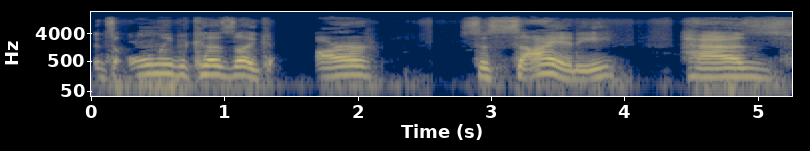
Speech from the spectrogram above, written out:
it's only because like our society has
